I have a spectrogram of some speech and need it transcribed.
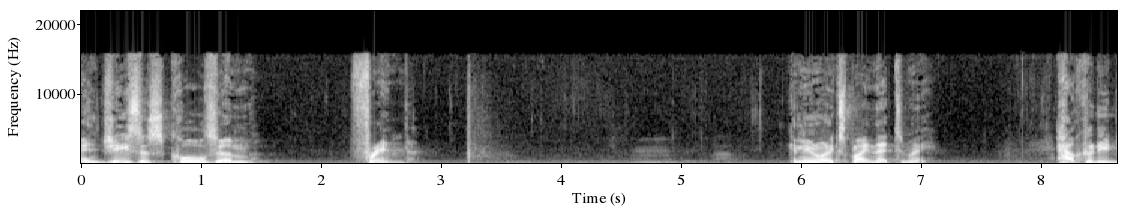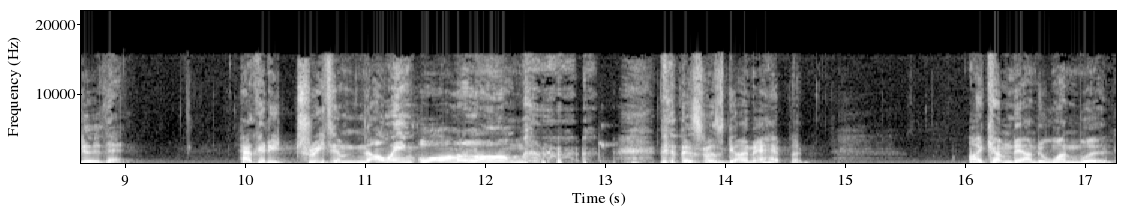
and Jesus calls him friend. Can anyone explain that to me? How could he do that? How could he treat him knowing all along that this was going to happen? I come down to one word.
